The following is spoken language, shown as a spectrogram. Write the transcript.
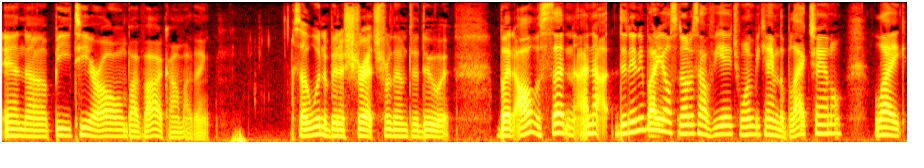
and uh, BET are all owned by Viacom, I think. So it wouldn't have been a stretch for them to do it. But all of a sudden, I know, did anybody else notice how VH1 became the black channel? Like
